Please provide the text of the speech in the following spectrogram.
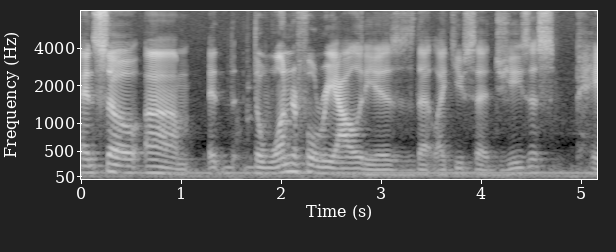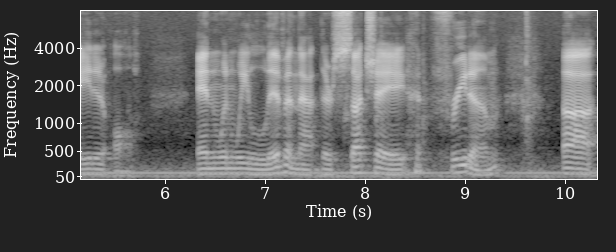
And so um, it, the wonderful reality is, is that, like you said, Jesus paid it all, and when we live in that, there's such a freedom uh,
